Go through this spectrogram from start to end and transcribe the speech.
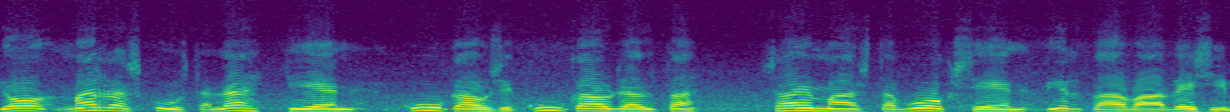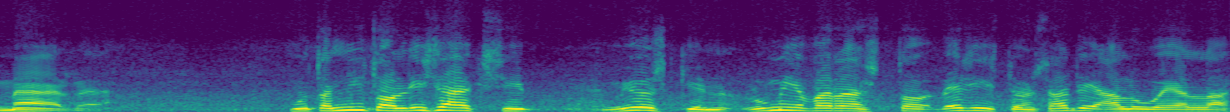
jo marraskuusta lähtien kuukausi kuukaudelta Saimaasta vuokseen virtaavaa vesimäärää. Mutta nyt on lisäksi myöskin lumivarasto vesistön sadealueella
